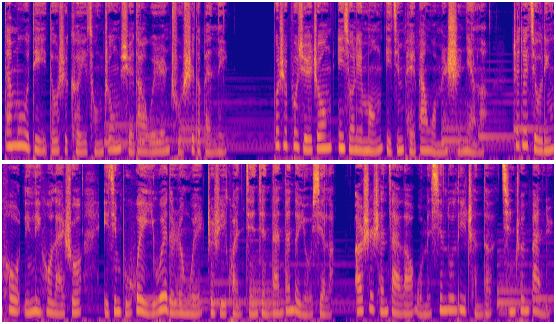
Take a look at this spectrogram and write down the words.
但目的都是可以从中学到为人处事的本领。不知不觉中，英雄联盟已经陪伴我们十年了。这对九零后、零零后来说，已经不会一味地认为这是一款简简单单的游戏了，而是承载了我们心路历程的青春伴侣。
